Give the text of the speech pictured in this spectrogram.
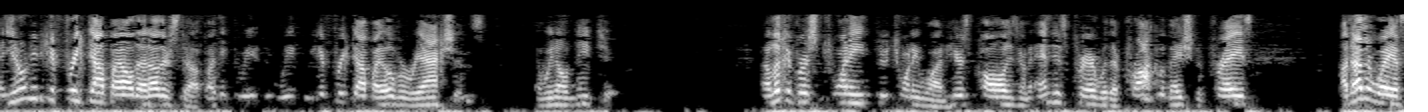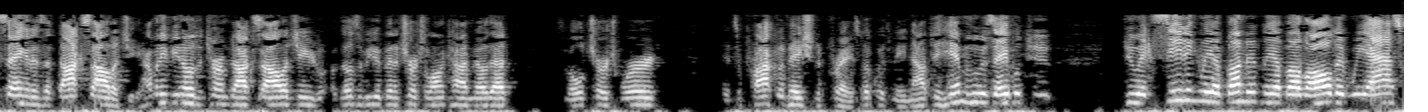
and you don't need to get freaked out by all that other stuff. I think we, we, we get freaked out by overreactions, and we don't need to. Now look at verse 20 through 21. Here's Paul. He's going to end his prayer with a proclamation of praise. Another way of saying it is a doxology. How many of you know the term doxology? Those of you who've been in church a long time know that. It's an old church word. It's a proclamation of praise. Look with me. Now to him who is able to do exceedingly abundantly above all that we ask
